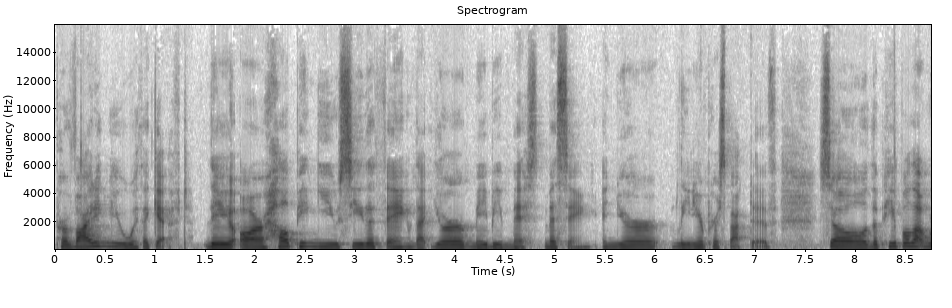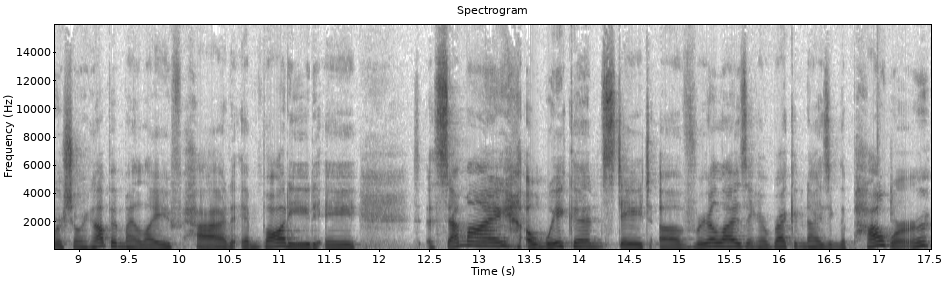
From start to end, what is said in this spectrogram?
providing you with a gift. They are helping you see the thing that you're maybe miss- missing in your linear perspective. So the people that were showing up in my life had embodied a a semi awakened state of realizing and recognizing the power,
